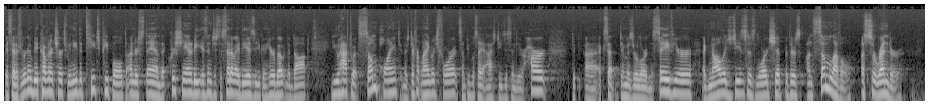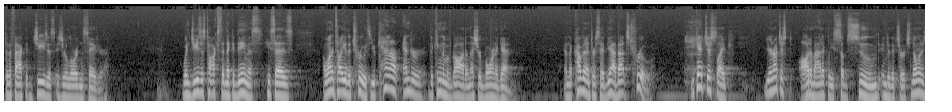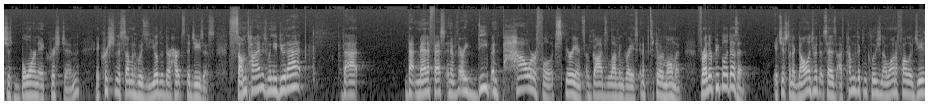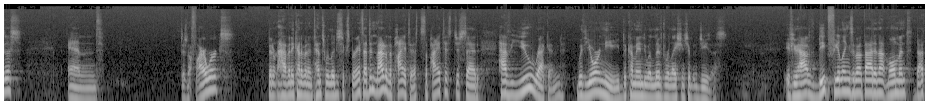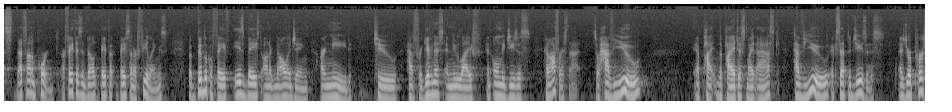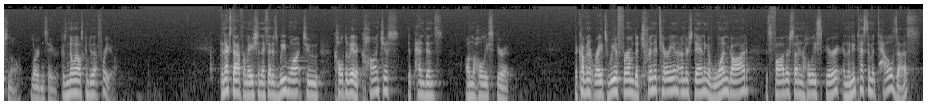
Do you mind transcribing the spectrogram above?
They said, if you're going to be a covenant church, we need to teach people to understand that Christianity isn't just a set of ideas that you can hear about and adopt. You have to, at some point, and there's different language for it. Some people say, ask Jesus into your heart, to, uh, accept him as your Lord and Savior, acknowledge Jesus' Lordship, but there's, on some level, a surrender to the fact that Jesus is your Lord and Savior. when Jesus talks to Nicodemus, he says, I want to tell you the truth. You cannot enter the kingdom of God unless you're born again. And the covenanter said, Yeah, that's true. You can't just like, you're not just automatically subsumed into the church. No one is just born a Christian. A Christian is someone who has yielded their hearts to Jesus. Sometimes when you do that, that that manifests in a very deep and powerful experience of God's love and grace in a particular moment. For other people, it doesn't. It's just an acknowledgement that says, I've come to the conclusion I want to follow Jesus, and there's no fireworks. They don't have any kind of an intense religious experience. That didn't matter to the pietists. The pietists just said, Have you reckoned with your need to come into a lived relationship with Jesus? If you have deep feelings about that in that moment, that's, that's not important. Our faith isn't based on our feelings, but biblical faith is based on acknowledging our need to have forgiveness and new life, and only Jesus can offer us that. So, have you, pi- the pietist might ask, have you accepted Jesus as your personal Lord and Savior? Because no one else can do that for you. The next affirmation they said is we want to cultivate a conscious dependence on the Holy Spirit. The covenant writes, We affirm the Trinitarian understanding of one God as Father, Son, and Holy Spirit. And the New Testament tells us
